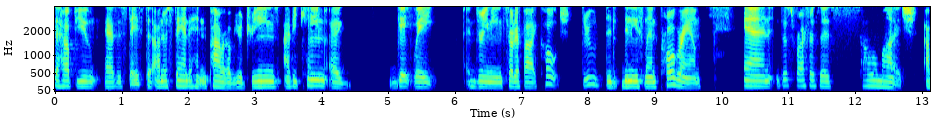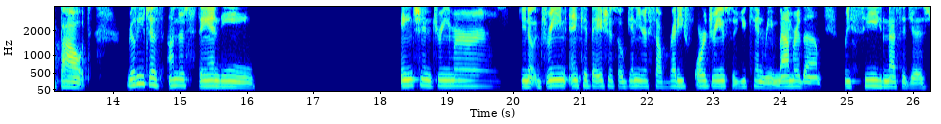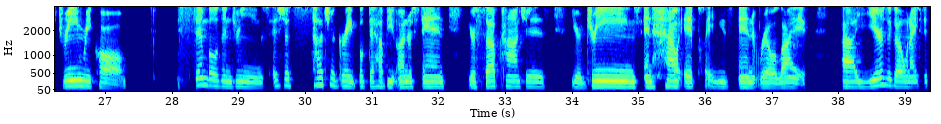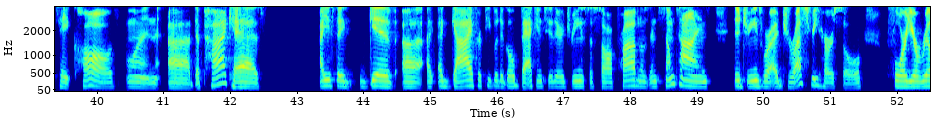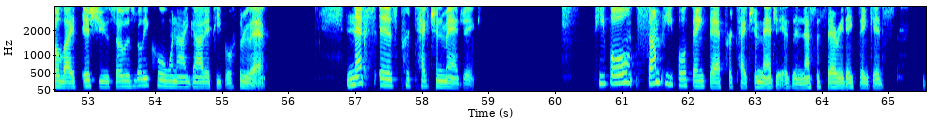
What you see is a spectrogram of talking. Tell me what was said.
to help you, as it states, to understand the hidden power of your dreams. I became a Gateway Dreaming certified coach through the Denise Linn program. And this references so much about really just understanding ancient dreamers, you know, dream incubation. So getting yourself ready for dreams so you can remember them, receive messages, dream recall, symbols and dreams. It's just such a great book to help you understand your subconscious, your dreams, and how it plays in real life. Uh, years ago, when I used to take calls on uh, the podcast, I used to give uh, a, a, guide for people to go back into their dreams to solve problems. And sometimes the dreams were a dress rehearsal for your real life issues. So it was really cool when I guided people through that. Next is protection magic. People, some people think that protection magic isn't necessary. They think it's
